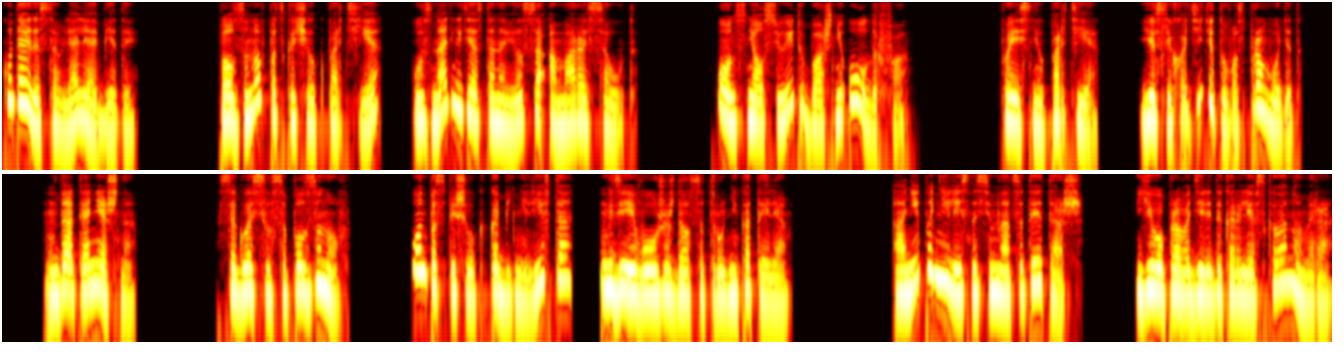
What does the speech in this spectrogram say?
куда и доставляли обеды. Ползунов подскочил к портье, узнать, где остановился Амар Аль-Сауд. «Он снял сюит в башне Олдорфа», — пояснил портье. «Если хотите, то вас проводят». «Да, конечно», согласился Ползунов. Он поспешил к кабине лифта, где его уже ждал сотрудник отеля. Они поднялись на семнадцатый этаж. Его проводили до королевского номера.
